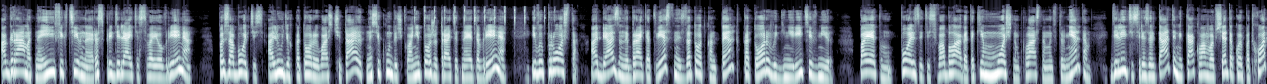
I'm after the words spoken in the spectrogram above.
А грамотно и эффективно распределяйте свое время – позаботьтесь о людях, которые вас читают. На секундочку, они тоже тратят на это время, и вы просто обязаны брать ответственность за тот контент, который вы генерите в мир. Поэтому пользуйтесь во благо таким мощным, классным инструментом, делитесь результатами, как вам вообще такой подход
